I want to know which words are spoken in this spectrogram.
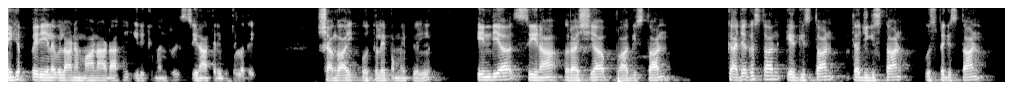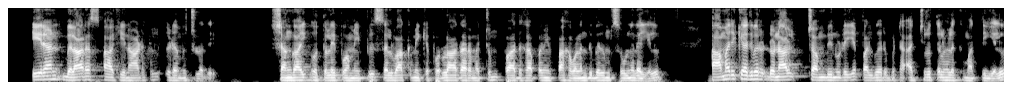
மிகப்பெரிய அளவிலான மாநாடாக இருக்கும் என்று சீனா தெரிவித்துள்ளது. ஷங்காய் ஒத்துழைப்பு அமைப்பில் India China Russia Pakistan Kazakhstan Kyrgyzstan Tajikistan Uzbekistan Iran Belarus ஆகிய நாடுகள் இடம்பெற்றுள்ளது. ஷங்காய் ஒத்துழைப்பு அமைப்பு செல்வாக்குமிக்க பொருளாதார மற்றும் பாதுகாப்பு அமைப்பாக வளர்ந்து வரும் சூழ்நிலையில் அமெரிக்க அதிபர் டொனால்ட் ட்ரம்பினுடைய பல்வேறுபட்ட அச்சுறுத்தல்களுக்கு மத்தியில்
